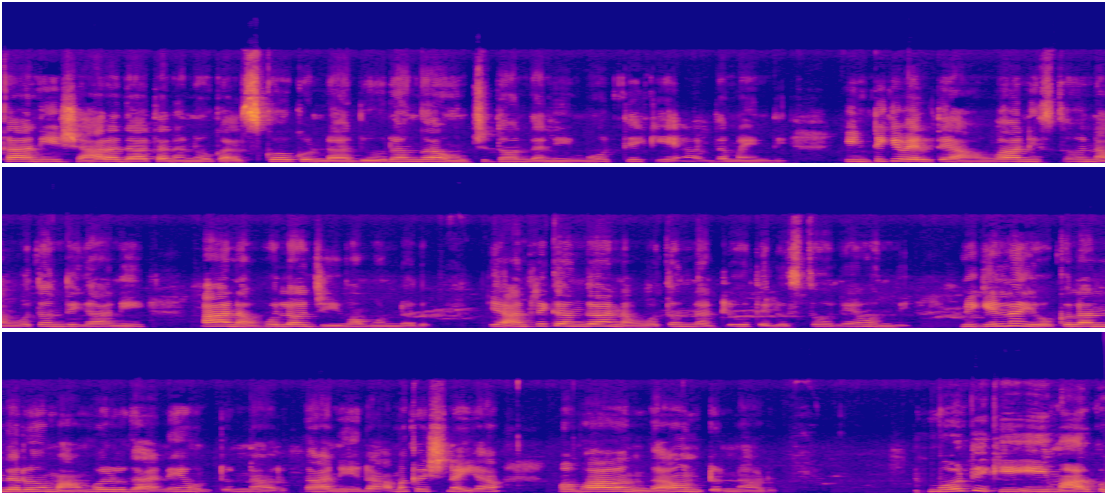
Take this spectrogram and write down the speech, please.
కానీ శారద తనను కలుసుకోకుండా దూరంగా ఉంచుతోందని మూర్తికి అర్థమైంది. ఇంటికి వెళ్తే ఆహ్వానిస్తూ నవ్వుతుంది కానీ ఆ నవ్వులో జీవం ఉండదు. యాంత్రికంగా నవ్వుతున్నట్లు తెలుస్తూనే ఉంది. మిగిలిన యువకులందరూ మామూలుగానే ఉంటున్నారు. కానీ రామకృష్ణయ్య ముభావంగా ఉంటున్నాడు. మూర్తికి ఈ మార్పు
